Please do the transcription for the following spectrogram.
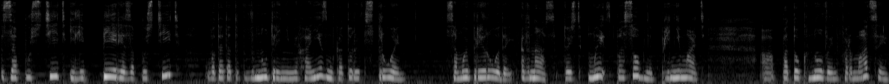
запустить или перезапустить вот этот внутренний механизм, который встроен самой природой в нас. То есть мы способны принимать а, поток новой информации,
